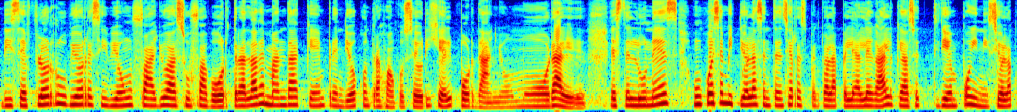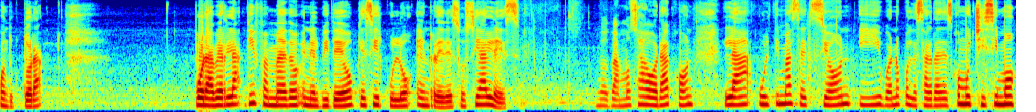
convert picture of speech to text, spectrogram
Dice, Flor Rubio recibió un fallo a su favor tras la demanda que emprendió contra Juan José Origel por daño moral. Este lunes, un juez emitió la sentencia respecto a la pelea legal que hace tiempo inició la conductora por haberla difamado en el video que circuló en redes sociales. Nos vamos ahora con la última sección y bueno, pues les agradezco muchísimo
